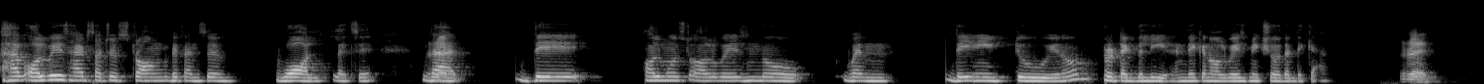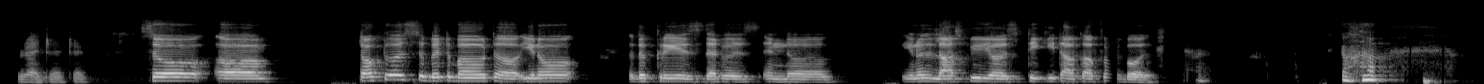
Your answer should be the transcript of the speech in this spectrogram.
have always had such a strong defensive wall, let's say, that right. they almost always know when they need to, you know, protect the lead and they can always make sure that they can. Right, right, right, right. So, uh, talk to us a bit about, uh, you know, the craze that was in the, you know, the last few years, tiki taka football.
